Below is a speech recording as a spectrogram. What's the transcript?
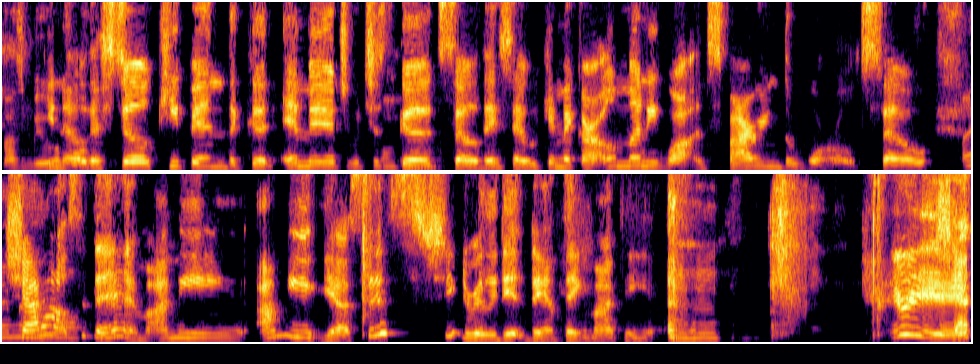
That's you know, they're still keeping the good image, which is Mhm. good. So they said we can make our own money while inspiring the world. So shout out to them. I mean, I mean, yeah, sis, she really did the damn thing in my opinion. hmm Period.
